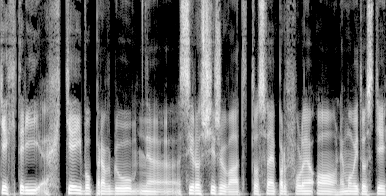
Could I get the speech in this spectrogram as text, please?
těch, kteří chtějí opravdu eh, si rozšiřovat to své portfolio o nemovitosti,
